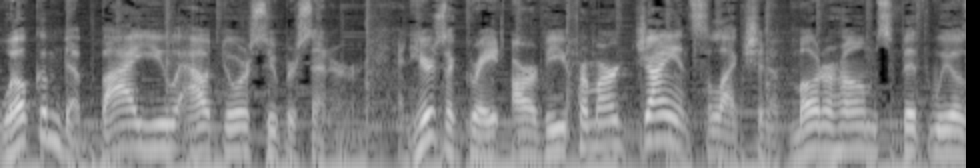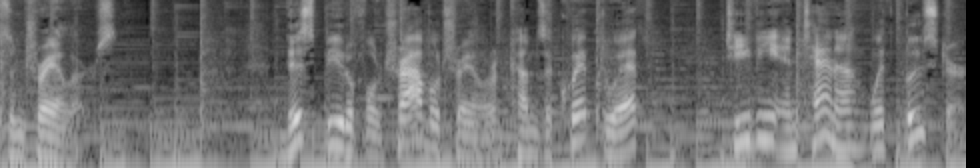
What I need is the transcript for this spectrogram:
Welcome to Bayou Outdoor Supercenter, and here's a great RV from our giant selection of motorhomes, fifth wheels, and trailers. This beautiful travel trailer comes equipped with TV antenna with booster,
